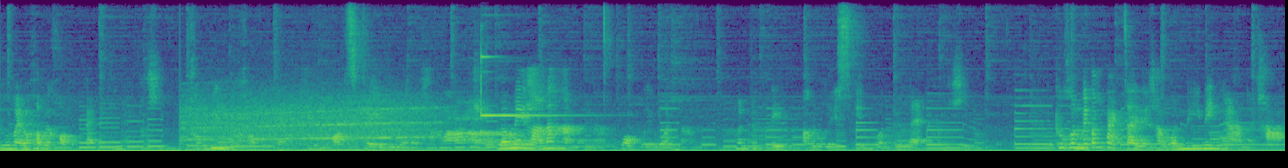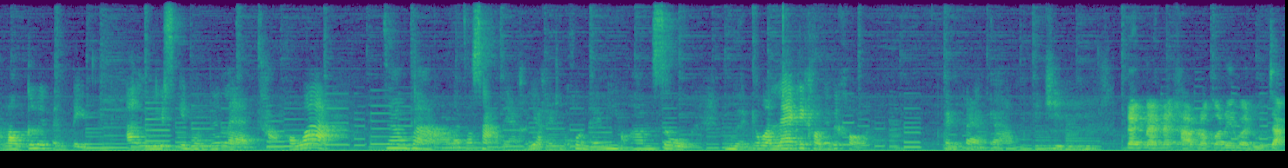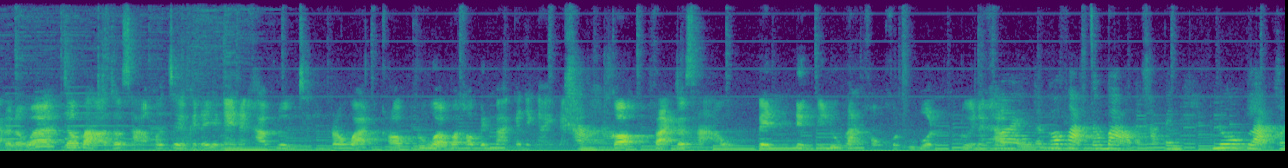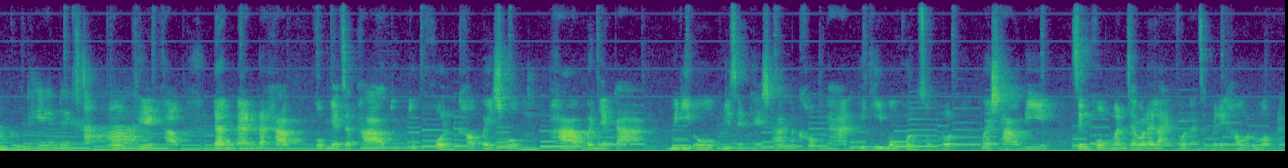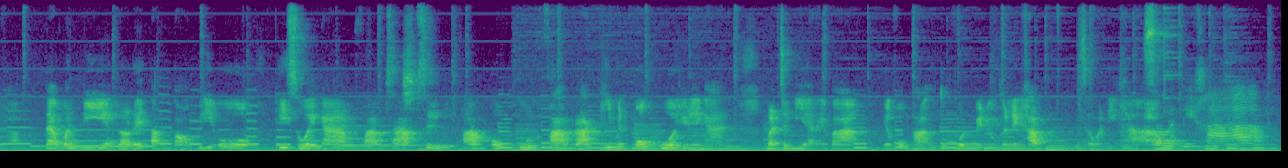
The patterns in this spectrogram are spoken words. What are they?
รู้ไหมว่าเขาไปขอเป็นแฟนกันที่ไหนพี่คิมเขาบินไปขอเป็นแฟนที่ออสเตรเลียเลยค่ะว้าวแล้วในร้านอาหารนั้นนะบอกเลยวันนั้น มันเป็นธีม Alice in Wonderland ค่ะพี่คิมทุกคนไม่ต้องแปลกใจเลยค่ะ วันนี้ในงานนะคะ เราก็เลยเป็นธีม Alice in Wonderland ค่ะ เพราะว่าเจ้าบ่าวและเจ้าสาวเนี่ยเขาอยากให้ทุกคนได้มีความสุขเหมือนกับวันแรกที่เขาได้ไปขอเป็นแฟนกันพี่คิมดังนั้นนะครับเราก็ได้มารู้จักกันแล้วว่าเจ้าบ่าวเจ้าสาวเขาเจอกันได้ยังไงนะครับรวมถึงประวัติครอบครัวว่าเขาเป็นมากันยังไงนะครับค่ะก็ฝากเจ้าสาว เป็นหนึ่งในลูกหลานของคนอุบลด้วยนะครับ ใช่ แล้วก็ฝากเจ้าบ่าวนะคะ เป็นลูกหลานคนกรุงเทพด้วยค่ะ โอเคครับ ดังนั้นนะครับ ผมอยากจะพาทุกๆ คนเข้าไปชมภาพบรรยากาศวิดีโอพรีเซนเทชันของงานพิธีมงคลสมรสเมื่อเช้านี้ ซึ่งผมมั่นใจว่าหลายๆ คนอาจจะไม่ได้เข้าร่วมนะครับ แต่วันนี้เราได้ตัดต่อวิดีโอที่สวยงาม ความซาบซึ้ง ความอบอุ่น ความรักที่มันอบอวลอยู่ในงาน มันจะมีอะไรบ้าง เดี๋ยวผมพาทุกๆคนไปดูกันเลยครับ สวัสดีครับสวัสดีค่ะ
